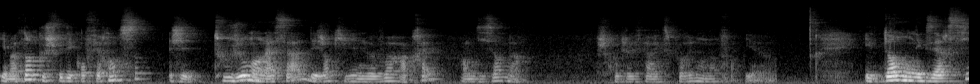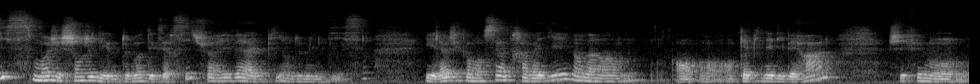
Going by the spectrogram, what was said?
Et maintenant que je fais des conférences, j'ai toujours dans la salle des gens qui viennent me voir après en me disant bah, Je crois que je vais faire explorer mon enfant. Et, euh, dans mon exercice, moi j'ai changé de mode d'exercice. Je suis arrivée à Albi en 2010 et là, j'ai commencé à travailler dans un, en, cabinet libéral. J'ai fait mon,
